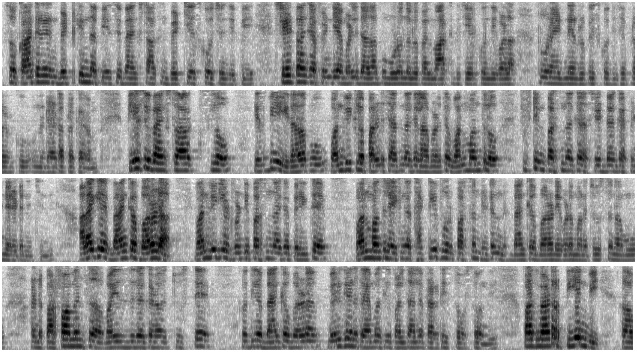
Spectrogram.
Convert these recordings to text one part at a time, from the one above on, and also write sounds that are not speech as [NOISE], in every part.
సో కాంటినెంట్ బెట్ కింద పిఎస్సీ బ్యాంక్ స్టాక్స్ బెట్ చేసుకోవచ్చు అని చెప్పి స్టేట్ బ్యాంక్ ఆఫ్ ఇండియా మళ్ళీ దాదాపు మూడు వందల రూపాయల మార్క్కి చేరుకుంది. ఇవాళ టూ నైన్టీ నైన్ రూపీస్ కొద్ది చెప్పిన వరకు ఉన్న డేటా ప్రకారం. పిఎస్సీ బ్యాంక్ స్టాక్స్లో ఎస్బీఐ దాదాపు వన్ వీక్లో పన్నెండు శాతం దాకా లాభపడితే వన్ మంత్లో ఫిఫ్టీన్ పర్సెంట్ దాకా State Bank of India return ఇచ్చింది. అలాగే బ్యాంక్ ఆఫ్ బరోడా వన్ వీక్లో ట్వంటీ పర్సెంట్ దాకా పెరిగితే వన్ మంత్లో ఏకంగా thirty four percent return bank of Baroda ఇవ్వడం మనం చూస్తున్నాము. అండ్ పర్ఫార్మెన్స్ వైజ్గా ఇక్కడ చూస్తే కొద్దిగా బ్యాంక్ ఆఫ్ బరోడా మెరుగైన త్రైమాసిక ఫలితాలను ప్రకటిస్తూ వస్తోంది. For the matter PNB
